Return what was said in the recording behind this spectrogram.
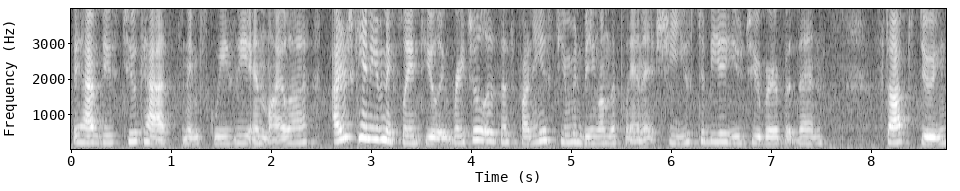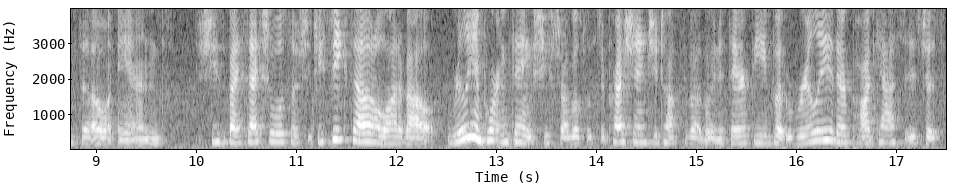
They have these two cats named Squeezy and Lila. I just can't even explain to you. Like, Rachel is the funniest human being on the planet. She used to be a YouTuber, but then stopped doing so, and she's bisexual, so she, she speaks out a lot about really important things. She struggles with depression, she talks about going to therapy, but really, their podcast is just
